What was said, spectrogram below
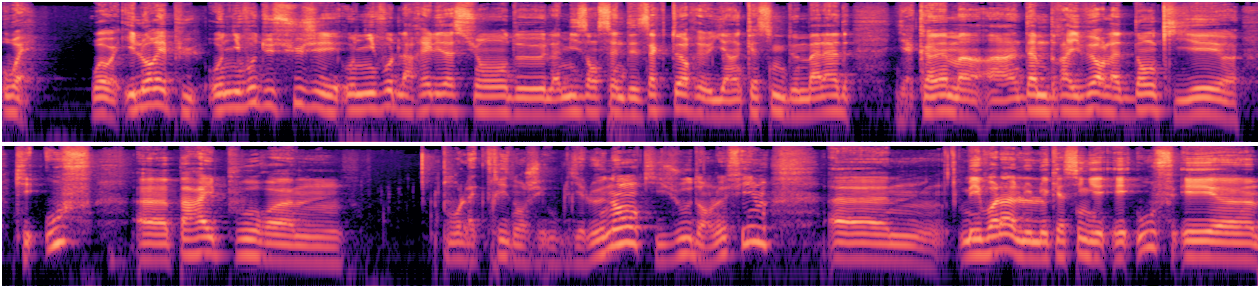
Ouais. Ouais, ouais, il aurait pu. Au niveau du sujet, au niveau de la réalisation, de la mise en scène des acteurs, il y a un casting de malade. Il y a quand même un, un Dame Driver là-dedans qui est, euh, qui est ouf. Euh, pareil pour, euh, pour l'actrice dont j'ai oublié le nom, qui joue dans le film. Euh, mais voilà, le, le casting est, est ouf. Et euh,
